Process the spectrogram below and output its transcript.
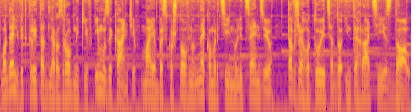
Модель відкрита для розробників і музикантів, має безкоштовну некомерційну ліцензію та вже готується до інтеграції з DAW.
